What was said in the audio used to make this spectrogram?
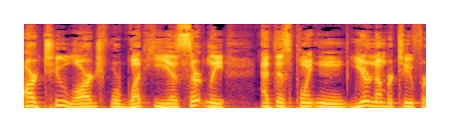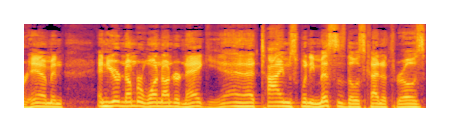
are too large for what he is. Certainly at this point in year number two for him and, and year number one under Nagy. And at times when he misses those kind of throws,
